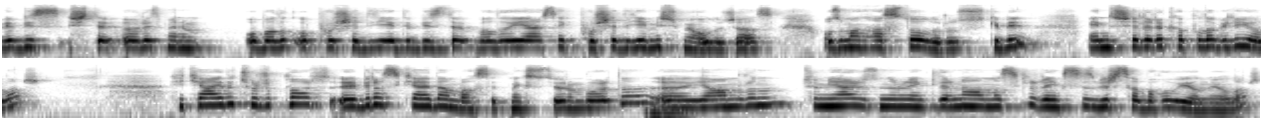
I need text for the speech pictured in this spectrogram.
ve biz işte öğretmenim o balık o poşeti yedi biz de balığı yersek poşeti yemiş mi olacağız? O zaman hasta oluruz gibi endişelere kapılabiliyorlar. Hikayede çocuklar e, biraz hikayeden bahsetmek istiyorum bu arada. E, yağmurun tüm yeryüzünün renklerini almasıyla renksiz bir sabaha uyanıyorlar.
